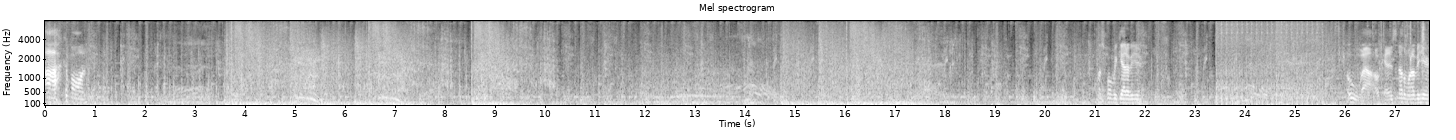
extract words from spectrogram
Ah, come on. Much more we got over here? Oh, wow. Okay, there's another one over here.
